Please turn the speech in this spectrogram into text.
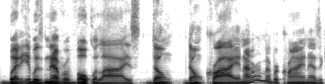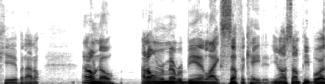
but it was never vocalized. Don't don't cry. And I remember crying as a kid, but I don't. I don't know. I don't remember being like suffocated. You know, some people are.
